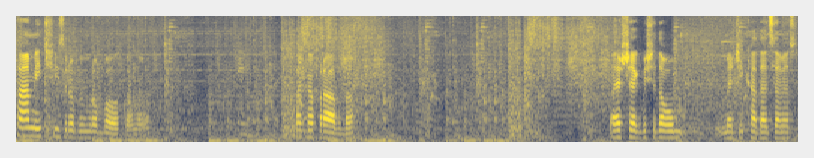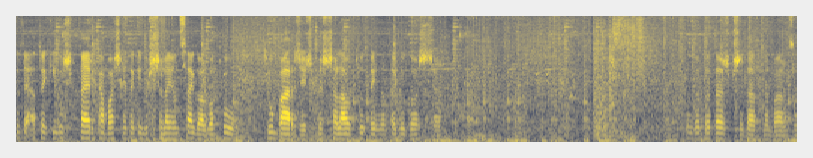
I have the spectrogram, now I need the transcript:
Sami ci zrobią robotę, no. Taka prawda. To jeszcze jakby się dało Magica dać zamiast tutaj, a tu jakiegoś perka właśnie takiego strzelającego, albo tu, tu bardziej, żeby strzelał tutaj na tego gościa. No to to też przydatne bardzo.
